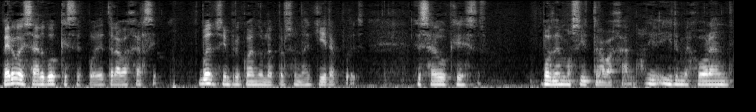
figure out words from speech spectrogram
Pero es algo que se puede trabajar, bueno, siempre y cuando la persona quiera, pues es algo que podemos ir trabajando, ir mejorando.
